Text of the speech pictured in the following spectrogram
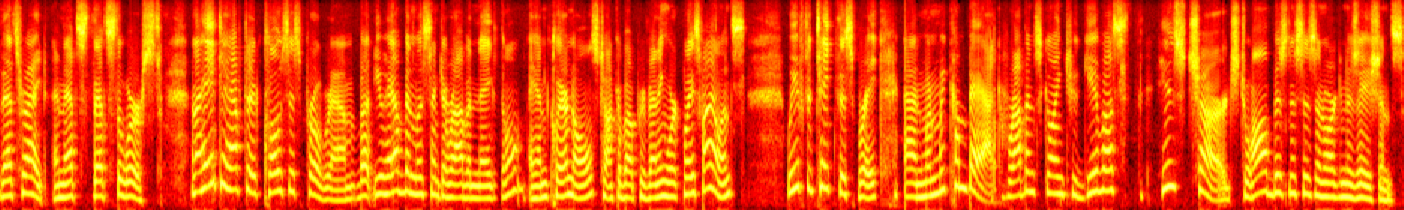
That's right, and that's that's the worst. And I hate to have to close this program, but you have been listening to Robin Nagel and Claire Knowles talk about preventing workplace violence. We have to take this break, and when we come back, Robin's going to give us his charge to all businesses and organizations,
